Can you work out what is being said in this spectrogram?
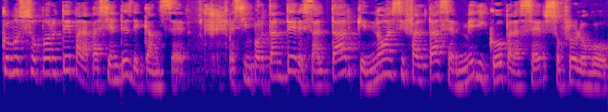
como soporte para pacientes de cáncer. Es importante resaltar que no hace falta ser médico para ser sofrólogo,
